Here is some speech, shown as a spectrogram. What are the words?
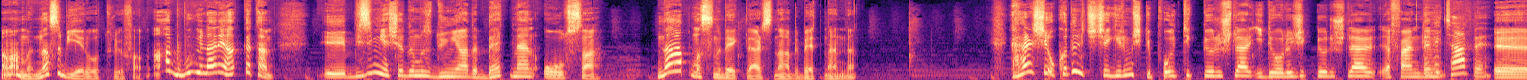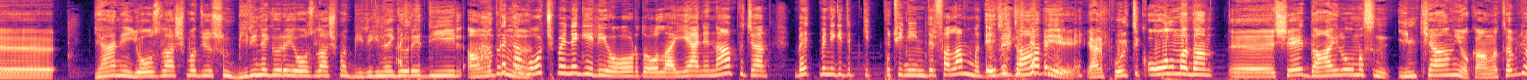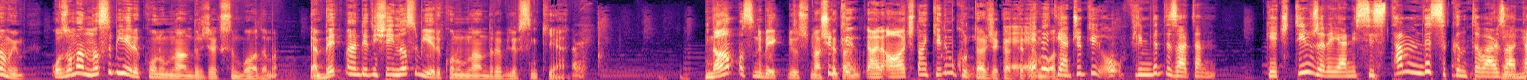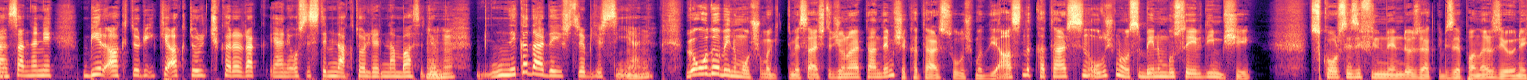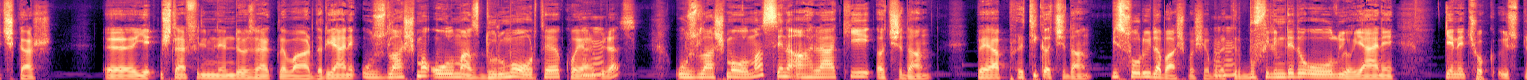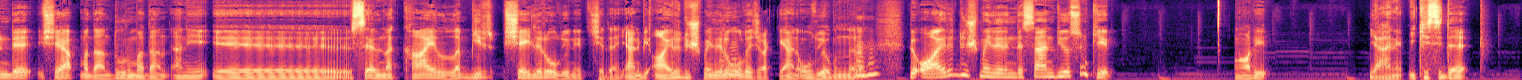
Tamam mı? Nasıl bir yere oturuyor falan. Abi bugün hani hakikaten e, bizim yaşadığımız dünyada Batman olsa ne yapmasını beklersin abi Batman'den? Her şey o kadar iç içe girmiş ki politik görüşler, ideolojik görüşler efendim. Evet abi. e, yani yozlaşma diyorsun birine göre yozlaşma birine göre değil anladın Hakikaten mı? Watchmen'e geliyor orada olay. Yani ne yapacaksın? Batman'i gidip git Putin'i indir falan mı diyeceksin? Evet abi yani politik olmadan e, şeye dahil olmasının imkanı yok anlatabiliyor muyum? O zaman nasıl bir yere konumlandıracaksın bu adamı? Yani Batman dediğin şeyi nasıl bir yere konumlandırabilirsin ki yani? Ne yapmasını bekliyorsun hakikaten? Çünkü- yani ağaçtan kedi mi kurtaracak hakikaten bu Evet adam? yani çünkü o filmde de zaten geçtiği üzere yani sistemde sıkıntı var zaten. Hı hı. Sen hani bir aktörü iki aktörü çıkararak yani o sistemin aktörlerinden Hı bahsediyorum. hı. Ne kadar değiştirebilirsin yani? Ve o da benim hoşuma gitti. Mesela işte Jonathan demiş ya katarsis oluşmadı diye. Aslında katarsisin oluşmaması benim bu sevdiğim bir şey. Scorsese filmlerinde özellikle biz hep anarız ya öne çıkar. Ee, 70'ler filmlerinde özellikle vardır. Yani uzlaşma olmaz. Durumu ortaya koyar Hı hı. biraz. Uzlaşma olmaz. Seni ahlaki açıdan veya pratik açıdan bir soruyla baş başa bırakır. Bu filmde de o oluyor. Yani gene çok üstünde şey yapmadan durmadan hani eee Selena Kyle'la bir şeyleri oluyor neticede. Yani bir ayrı düşmeleri Hı hı. olacak yani oluyor bunların. Hı hı. Ve o ayrı düşmelerinde sen diyorsun ki abi yani ikisi de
